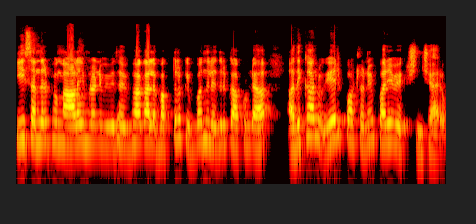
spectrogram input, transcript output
ఈ సందర్భంగా ఆలయంలోని వివిధ విభాగాల భక్తులకు ఇబ్బందులు ఎదురుకాకుండా అధికారులు ఏర్పాట్లను పర్యవేక్షించారు.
